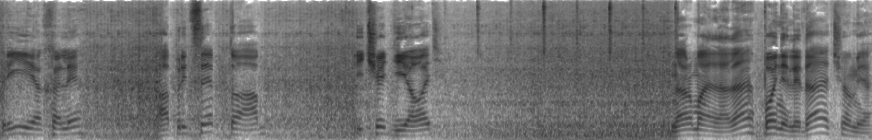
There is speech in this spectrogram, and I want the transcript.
Приехали. а прицеп там. И что делать? Нормально, да? Поняли, да, о чем я?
